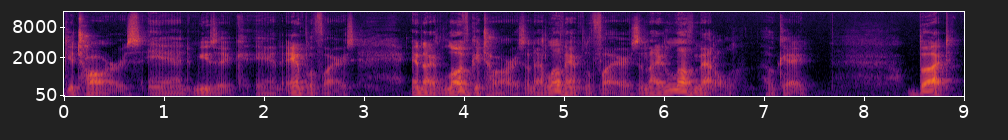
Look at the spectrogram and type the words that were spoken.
guitars and music and amplifiers. And I love guitars and I love amplifiers and I love metal, okay? But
